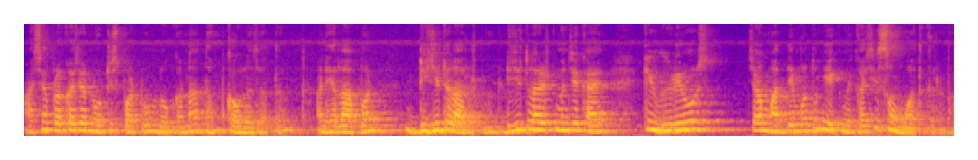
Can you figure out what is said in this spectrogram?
अशा प्रकारच्या नोटीस पाठवून लोकांना धमकावलं जातं. आणि ह्याला आपण डिजिटल अरेस्ट म्हणतो. डिजिटल अरेस्ट म्हणजे काय? की व्हिडिओजच्या माध्यमातून एकमेकाशी संवाद करणं.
